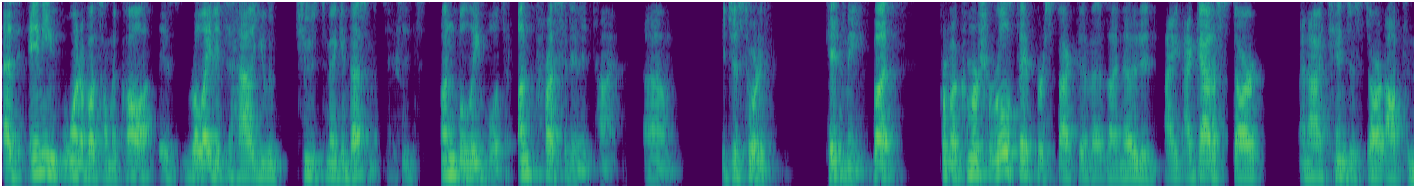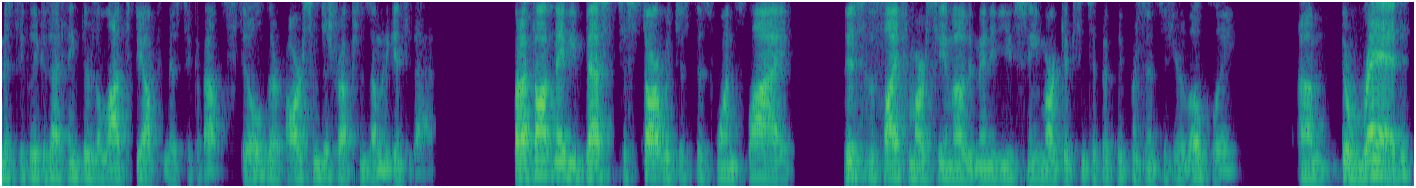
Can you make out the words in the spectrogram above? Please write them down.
as any one of us on the call is related to how you choose to make investments. It's, it's unbelievable. It's unprecedented time. Um, it just sort of hit me. But from a commercial real estate perspective, as I noted, I, I got to start and I tend to start optimistically because I think there's a lot to be optimistic about still. There are some disruptions. I'm going to get to that. But I thought maybe best to start with just this one slide. This is a slide from our CMO that many of you have seen. Mark Gibson typically presents it here locally. Um, the red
